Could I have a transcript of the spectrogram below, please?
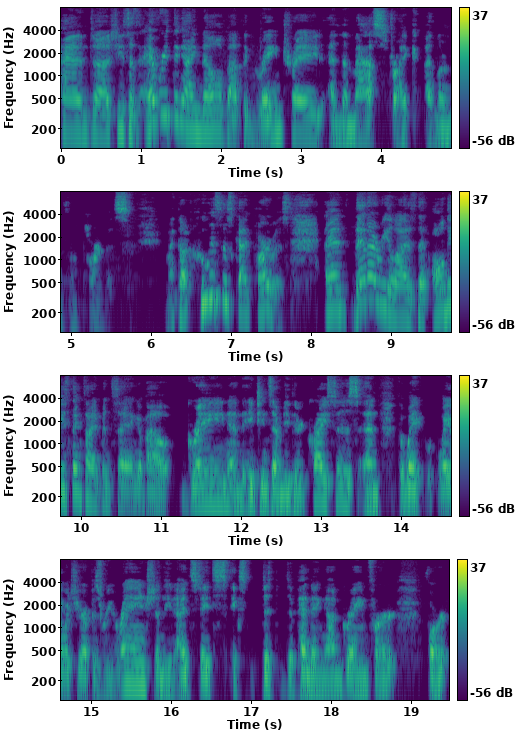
and uh, she says, Everything I know about the grain trade and the mass strike I learned from Parvus. I thought, who is this guy Parvus? And then I realized that all these things I had been saying about grain and the 1873 crisis and the way, way in which Europe is rearranged and the United States ex- de- depending on grain for for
